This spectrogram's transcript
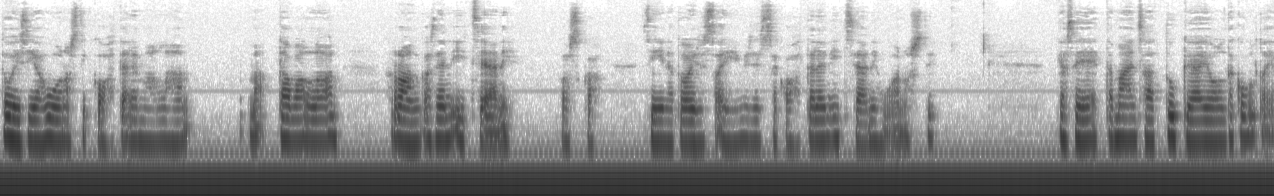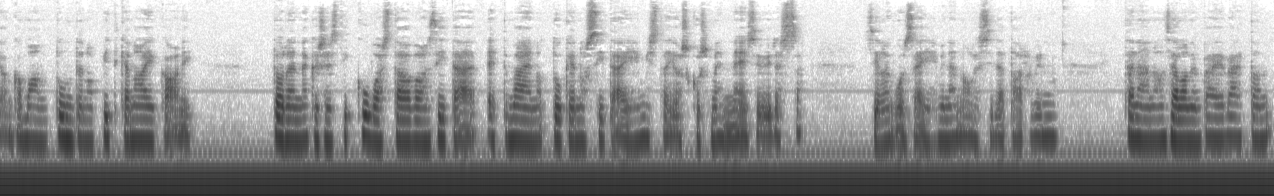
toisia huonosti kohtelemallahan mä tavallaan rankasen itseäni, koska siinä toisessa ihmisessä kohtelen itseäni huonosti. Ja se, että mä en saa tukea joltakulta, jonka mä oon tuntenut pitkän aikaa, niin todennäköisesti kuvastaa vaan sitä, että mä en ole tukenut sitä ihmistä joskus menneisyydessä, silloin kun se ihminen olisi sitä tarvinnut. Tänään on sellainen päivä, että on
